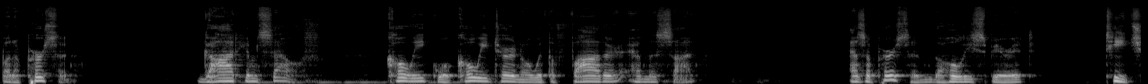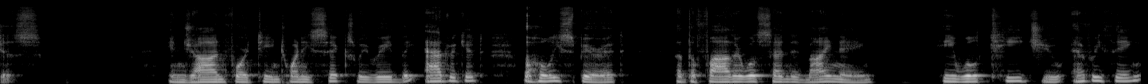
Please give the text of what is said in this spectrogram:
but a person. God Himself, co equal, co eternal with the Father and the Son. As a person, the Holy Spirit teaches. In John 14 26, we read, The advocate the Holy Spirit that the Father will send in my name. He will teach you everything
